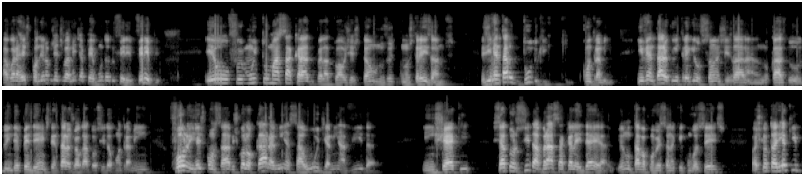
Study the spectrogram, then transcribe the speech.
Agora, respondendo objetivamente a pergunta do Felipe. Felipe, eu fui muito massacrado pela atual gestão nos, últimos três anos. Eles inventaram tudo que, contra mim. Inventaram que eu entreguei o Sanches lá na, no caso do, do Independente, tentaram jogar a torcida contra mim, foram irresponsáveis, colocaram a minha saúde, a minha vida em xeque. Se a torcida abraça aquela ideia, eu não estava conversando aqui com vocês, acho que eu estaria aqui,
